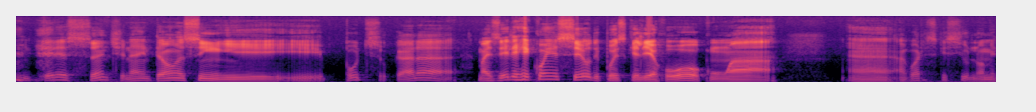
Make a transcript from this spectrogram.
Interessante, né? Então, assim, e, e, putz, o cara. Mas ele reconheceu depois que ele errou com a é, agora esqueci o nome,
